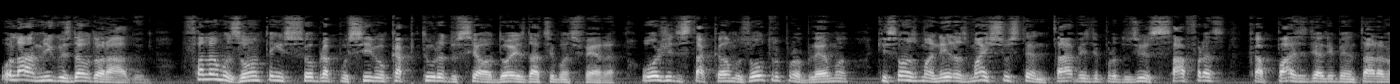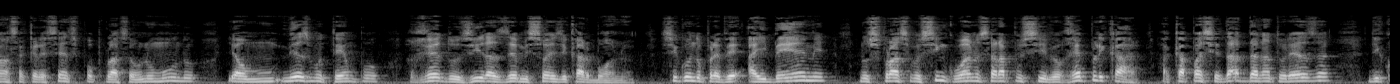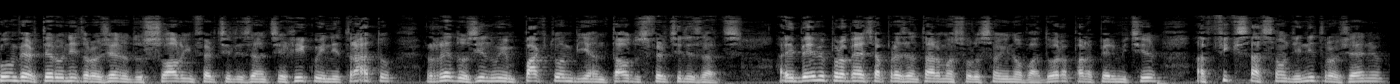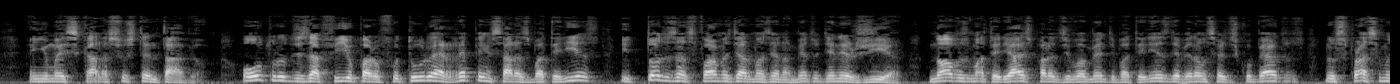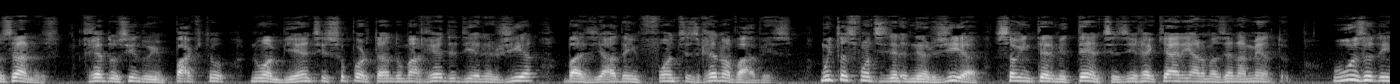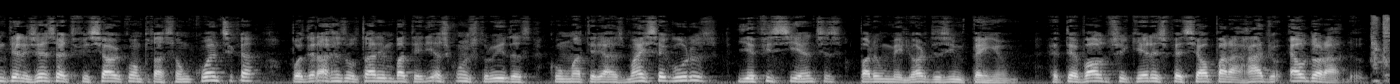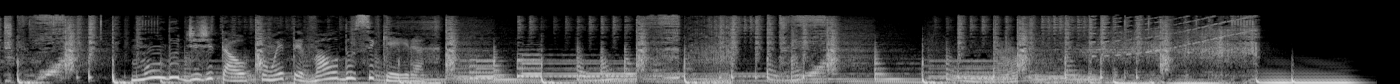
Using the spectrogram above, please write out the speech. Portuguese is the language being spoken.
Olá, amigos da Eldorado. Falamos ontem sobre a possível captura do CO2 da atmosfera. Hoje destacamos outro problema, que são as maneiras mais sustentáveis de produzir safras capazes de alimentar a nossa crescente população no mundo e, ao mesmo tempo, reduzir as emissões de carbono. Segundo prevê a IBM, nos próximos cinco anos será possível replicar a capacidade da natureza de converter o nitrogênio do solo em fertilizante rico em nitrato, reduzindo o impacto ambiental dos fertilizantes. A IBM promete apresentar uma solução inovadora para permitir a fixação de nitrogênio em uma escala sustentável. Outro desafio para o futuro é repensar as baterias e todas as formas de armazenamento de energia. Novos materiais para o desenvolvimento de baterias deverão ser descobertos nos próximos anos, reduzindo o impacto no ambiente e suportando uma rede de energia baseada em fontes renováveis. Muitas fontes de energia são intermitentes e requerem armazenamento. O uso de inteligência artificial e computação quântica poderá resultar em baterias construídas com materiais mais seguros e eficientes para um melhor desempenho. Etevaldo Siqueira, especial para a Rádio Eldorado. Mundo Digital com Etevaldo Siqueira.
